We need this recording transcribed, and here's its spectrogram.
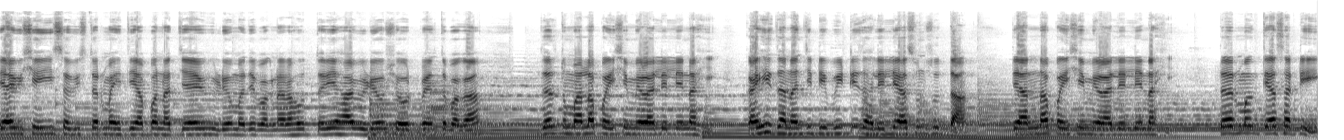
त्याविषयी सविस्तर माहिती आपण आजच्या या व्हिडिओमध्ये बघणार आहोत. तरी हा व्हिडिओ शेवटपर्यंत बघा. जर तुम्हाला पैसे मिळालेले नाही काही जणांची डीबीटी झालेली असून सुद्धा त्यांना पैसे मिळालेले नाही. तर मग त्यासाठी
